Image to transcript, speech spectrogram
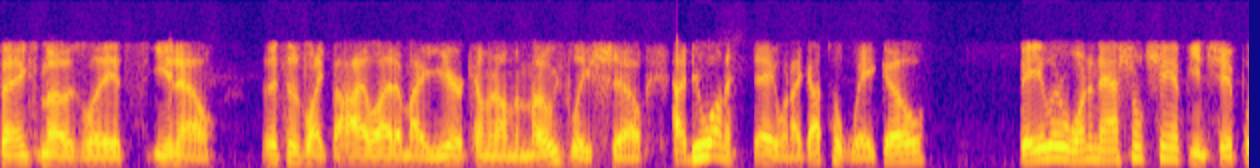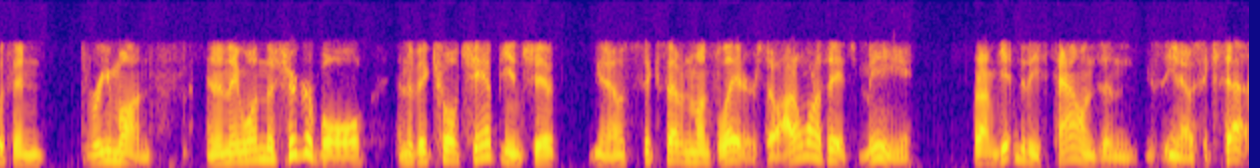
Thanks, Mosley. It's you know this is like the highlight of my year coming on the Mosley show. I do want to say when I got to Waco, Baylor won a national championship within three months, and then they won the Sugar Bowl and the Big 12 championship. You know, six seven months later. So I don't want to say it's me, but I'm getting to these towns and you know success.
